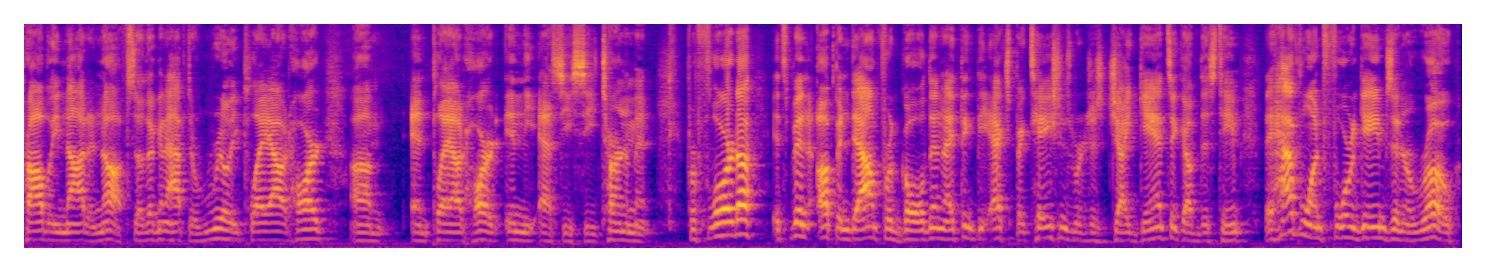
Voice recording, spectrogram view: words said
Probably not enough. So they're going to have to really play out hard. Um, and play out hard in the SEC tournament. For Florida, it's been up and down for Golden. I think the expectations were just gigantic of this team. They have won four games in a row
